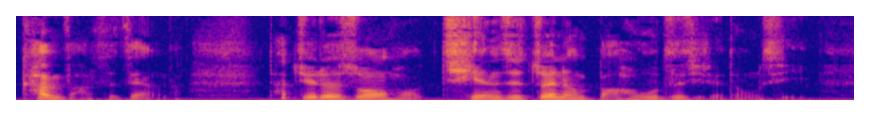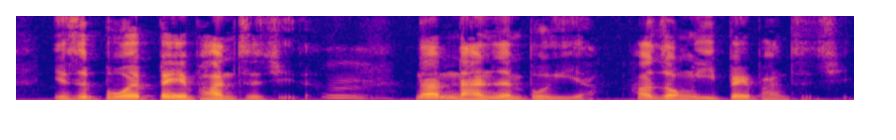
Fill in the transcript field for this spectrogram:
看法是这样的：他觉得说，哦，钱是最能保护自己的东西，也是不会背叛自己的。嗯，那男人不一样，他容易背叛自己，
